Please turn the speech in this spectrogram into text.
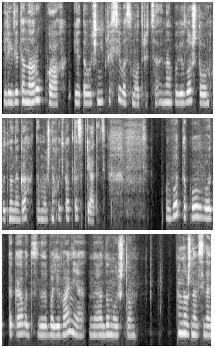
или где-то на руках, и это очень некрасиво смотрится. Нам повезло, что он хоть на ногах, это можно хоть как-то спрятать. Вот такое вот, такая вот заболевание. Но я думаю, что нужно всегда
